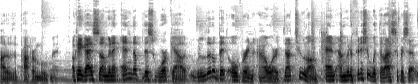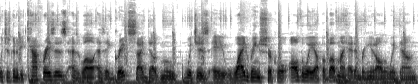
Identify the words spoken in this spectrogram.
out of the proper movement. Okay, guys, so I'm to end up this workout a little bit over an hour, not too long, and I'm to finish it with the last superset, which is to be calf raises as well as a great side delt move, which is a wide range circle all the way up above my head and bringing it all the way down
